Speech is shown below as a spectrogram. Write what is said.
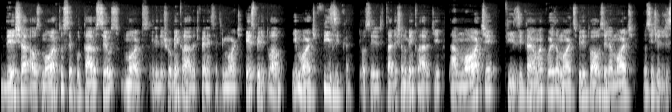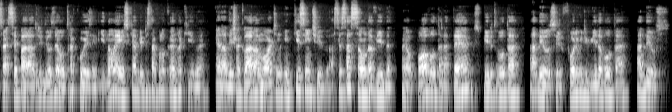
deixa aos mortos sepultar os seus mortos, ele deixou bem claro a diferença entre morte espiritual e morte física. Ou seja, ele está deixando bem claro que a morte física é uma coisa, morte espiritual, ou seja, morte no sentido de estar separado de Deus é outra coisa. E não é isso que a Bíblia está colocando aqui, não é? Ela deixa claro a morte em que sentido? A cessação da vida. Né? O pó voltar à terra, o espírito voltar a Deus, ou seja, o fôlego de vida voltar a Deus.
